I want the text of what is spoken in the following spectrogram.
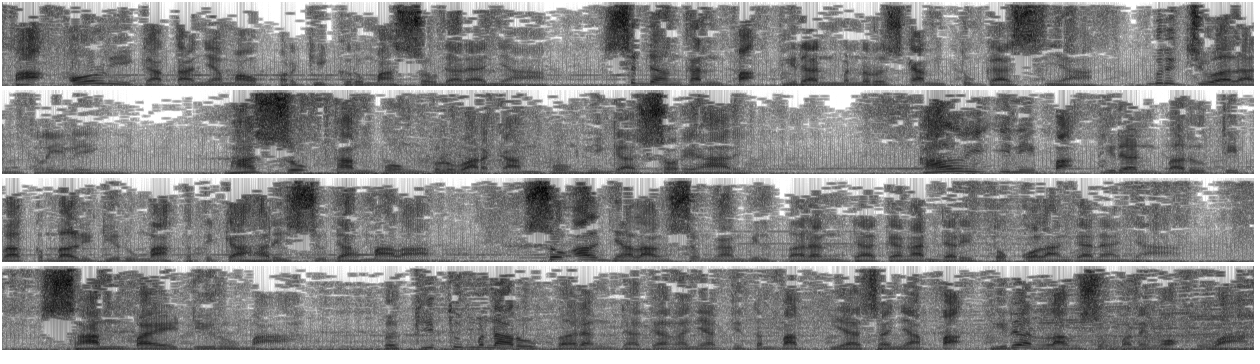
Pak Oli katanya mau pergi ke rumah saudaranya, sedangkan Pak Diran meneruskan tugasnya berjualan keliling. Masuk kampung keluar kampung hingga sore hari. Kali ini Pak Diran baru tiba kembali di rumah ketika hari sudah malam. Soalnya langsung ngambil barang dagangan dari toko langganannya. Sampai di rumah, begitu menaruh barang dagangannya di tempat biasanya Pak Diran langsung menengok uang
